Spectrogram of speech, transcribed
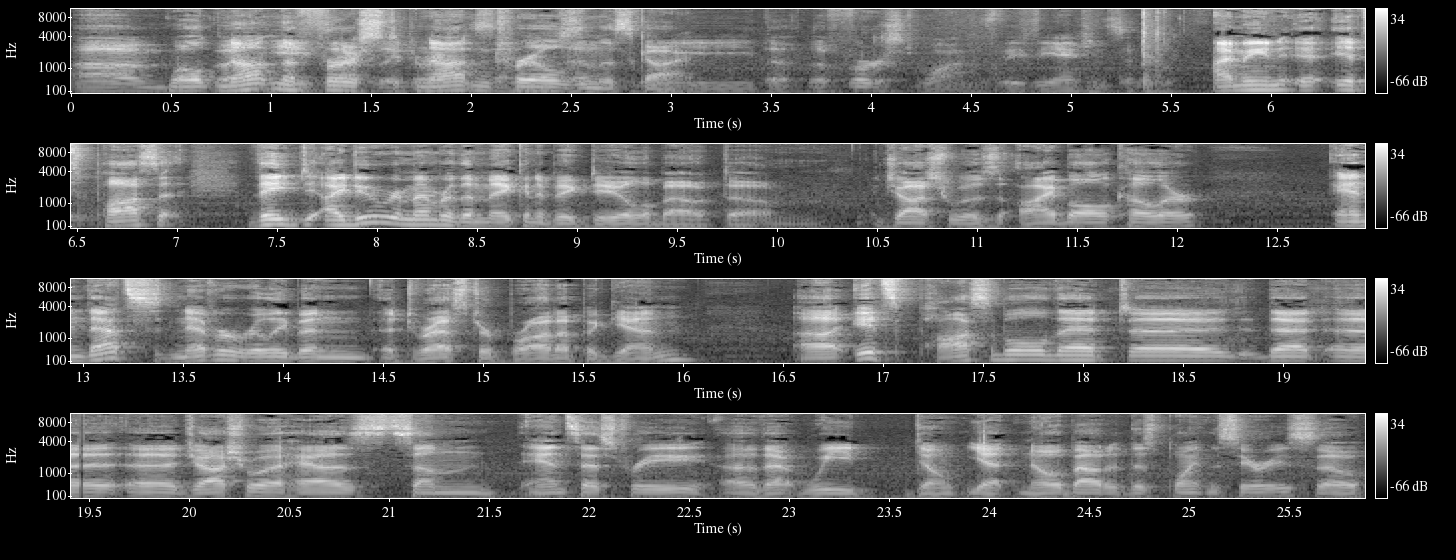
Um, Well, not in the first- actually a direct not in Trails in the Sky. The, the, the first ones, the, the ancient civilization. I mean, it, it's possible. They, I do remember them making a big deal about um, Joshua's eyeball color, and that's never really been addressed or brought up again. Uh, it's possible that uh, that uh, uh, Joshua has some ancestry uh, that we don't yet know about at this point in the series. So,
